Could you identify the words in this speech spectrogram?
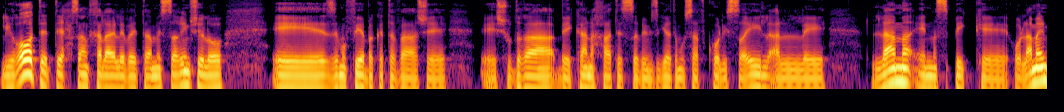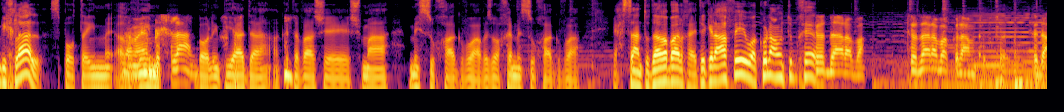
לראות את אחסן חלילה ואת המסרים שלו, אה, זה מופיע בכתבה ששודרה בכאן 11 במסגרת המוסף כל ישראל על... אה, למה אין מספיק, אה, או למה אין בכלל ספורטאים ערבים באולימפיאדה, הכתבה ששמה משוכה גבוהה, וזו אכן משוכה גבוהה. אחסן, תודה רבה לך, יתק אל-עפי. תודה רבה. תודה רבה, כולם. תודה.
